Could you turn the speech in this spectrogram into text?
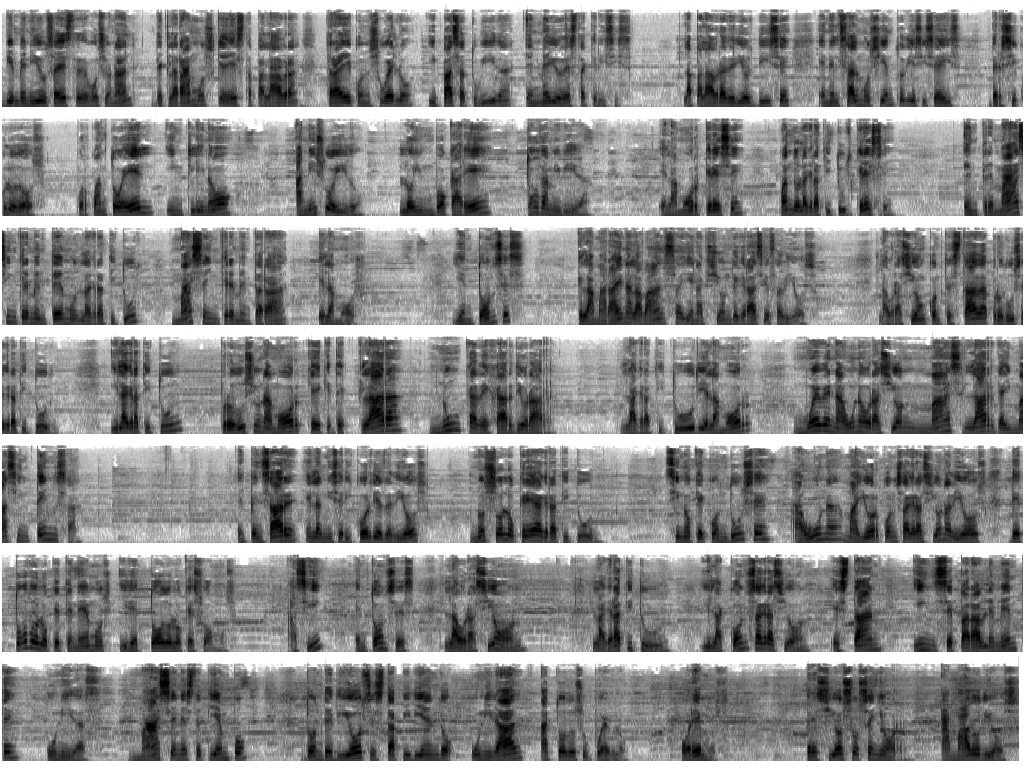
Bienvenidos a este devocional. Declaramos que esta palabra trae consuelo y pasa tu vida en medio de esta crisis. La palabra de Dios dice en el Salmo 116, versículo 2, por cuanto Él inclinó a mí su oído, lo invocaré toda mi vida. El amor crece cuando la gratitud crece. Entre más incrementemos la gratitud, más se incrementará el amor. Y entonces clamará en alabanza y en acción de gracias a Dios. La oración contestada produce gratitud y la gratitud produce un amor que, declara nunca dejar de orar. La gratitud y el amor mueven a una oración más larga y más intensa el pensar en las misericordias de Dios no solo crea gratitud, sino que conduce a una mayor consagración a Dios de todo lo que tenemos y de todo lo que somos. Así, entonces, la oración, la gratitud y la consagración están inseparablemente unidas. Más en este tiempo donde Dios está pidiendo unidad a todo su pueblo. Oremos. Precioso Señor, amado Dios,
